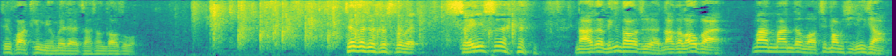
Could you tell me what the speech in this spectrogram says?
这话听明白的，掌声告诉我。这个就是思维。谁是 哪个领导者，哪个老板，慢慢的往这方面去影响，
